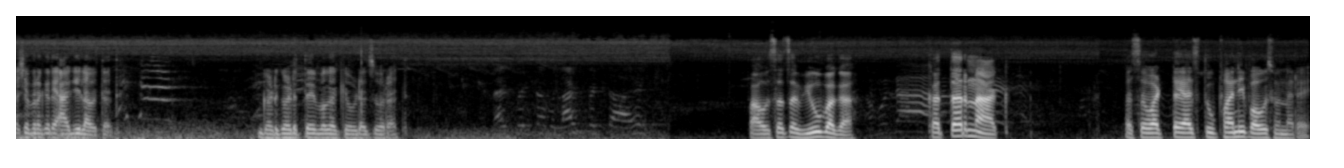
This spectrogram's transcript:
अशा प्रकारे आगी लावतात. गडगडतंय बघा केवढ्या जोरात. पावसाचा व्ह्यू बघा. खतरनाक. असं वाटतंय आज तुफानी पाऊस होणार आहे.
